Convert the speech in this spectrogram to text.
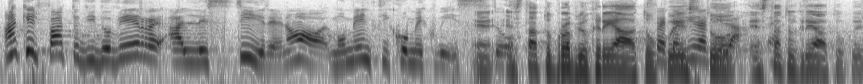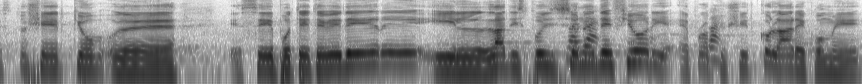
Anche il fatto di dover allestire no? momenti come questo. È, è stato proprio creato, Aspetta, questo, è stato creato questo cerchio. Eh, se potete vedere il, la disposizione dei fiori è proprio Vai. circolare come,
